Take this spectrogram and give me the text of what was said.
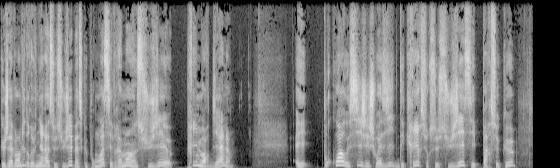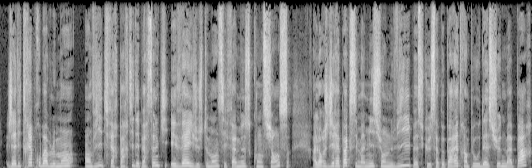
que j'avais envie de revenir à ce sujet parce que pour moi c'est vraiment un sujet euh, primordial. Et pourquoi aussi j'ai choisi d'écrire sur ce sujet, c'est parce que j'avais très probablement envie de faire partie des personnes qui éveillent justement ces fameuses consciences. Alors je dirais pas que c'est ma mission de vie parce que ça peut paraître un peu audacieux de ma part.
